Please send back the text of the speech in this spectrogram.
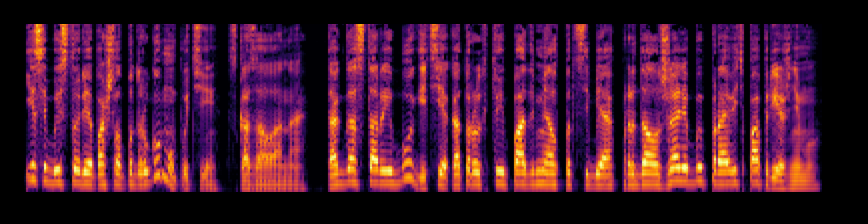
«Если бы история пошла по другому пути, — сказала она, — тогда старые боги, те, которых ты подмял под себя, продолжали бы править по-прежнему.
